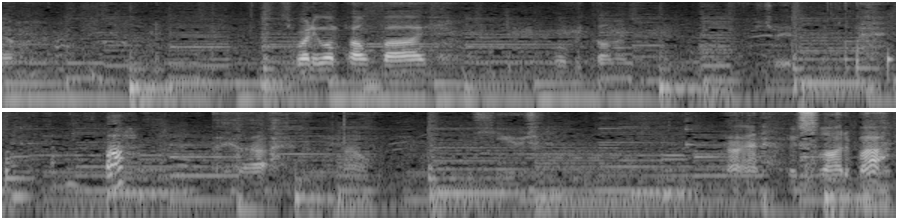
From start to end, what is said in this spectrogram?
Go. £21.5. Lovely comment. Straight. Ah. Look at that. Wow. It's huge. Right then, let's slide it back.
